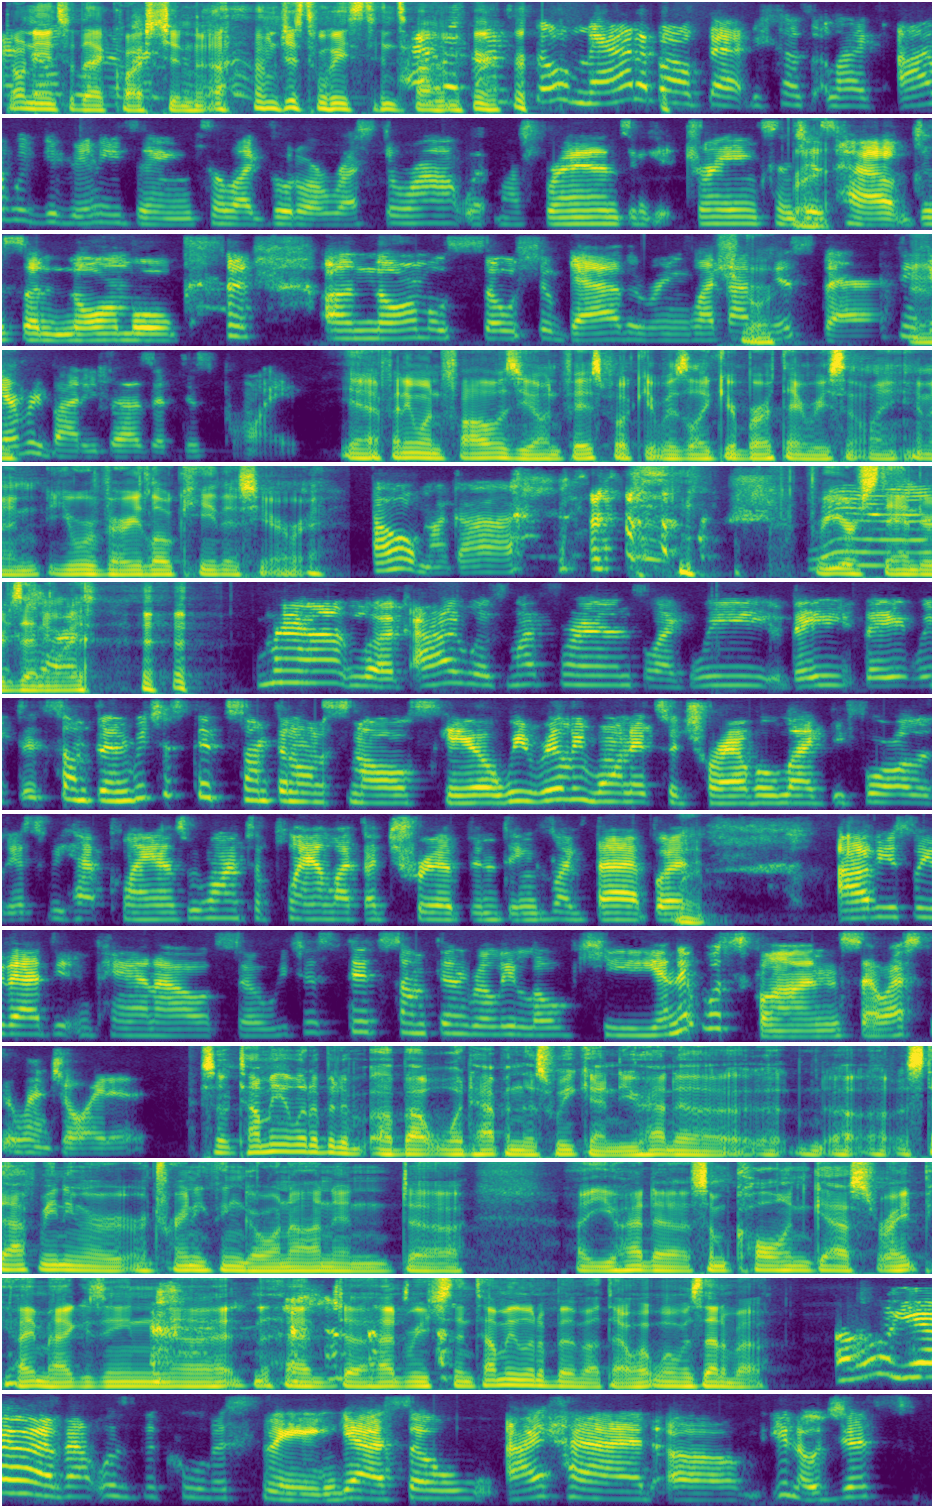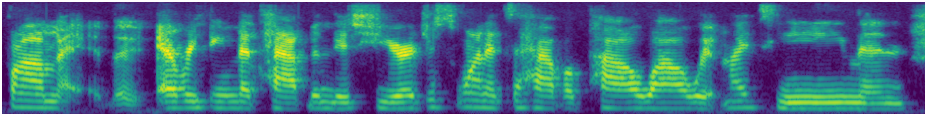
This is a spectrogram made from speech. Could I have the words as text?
don't, don't, answer that question. I'm just wasting time. Look, I'm so mad about that because, like, I would give anything to like go to a restaurant with my friends and get drinks and right. just have just a normal, a normal social gathering. Like sure. I miss that. I think yeah. everybody does at this point. Yeah, if anyone follows you on Facebook, it was like your birthday recently, and then you were very low key this year, right? Oh my god! For Man, your standards, anyway. Man, look, I was my friends like we they they we did something. We just did something on a small scale. We really wanted to travel. Like before all of this, we had plans. We wanted to plan like a trip and things like that, but. Right obviously that didn't pan out so we just did something really low key and it was fun so i still enjoyed it so tell me a little bit about what happened this weekend. You had a, a, a staff meeting or, or, training thing going on, and uh, uh, you had uh, some call-in guests, right? PI Magazine uh, had uh, had reached in. Tell me a little bit about that. What, what was that about? Oh yeah, that was the coolest thing. Yeah, so I had, um, you know, just from everything that's happened this year, I just wanted to have a powwow with my team and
